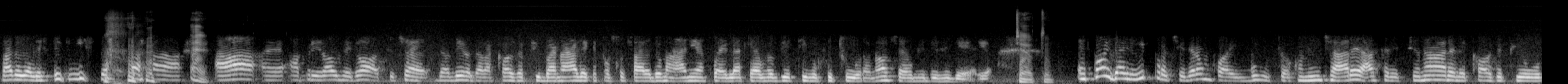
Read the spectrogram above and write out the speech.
vado dall'estetista eh. a eh, aprirò un negozio, cioè davvero dalla cosa più banale che posso fare domani a quella che è un obiettivo futuro, no? cioè un mio desiderio. Certo e poi da lì procedere un po' in butto, cominciare a selezionare le cose più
